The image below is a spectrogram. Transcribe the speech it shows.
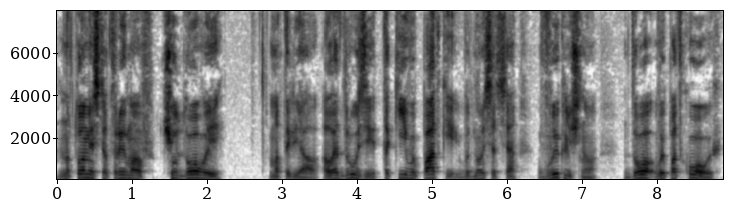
натомість отримав чудовий матеріал. Але, друзі, такі випадки відносяться виключно до випадкових.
